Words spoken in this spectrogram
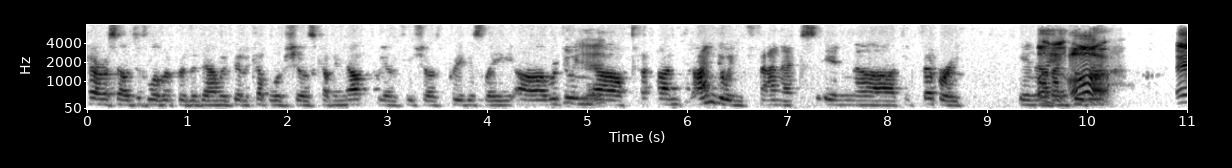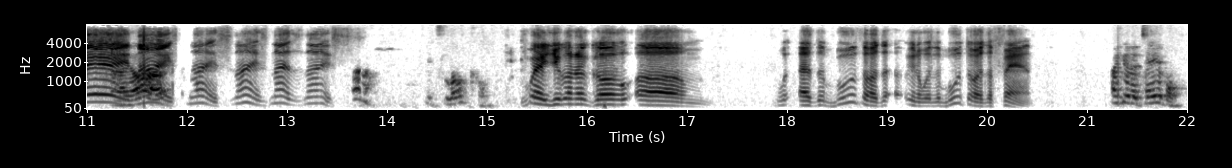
carousel just a little bit further down. We've got a couple of shows coming up. We had a few shows previously. Uh, we're doing. Okay. Uh, I'm, I'm doing Fanex in uh, I think February in uh, Oh, you Vancouver. are. Hey, nice, nice, nice, nice, nice. It's local. Wait, you're gonna go um as the booth or the you know with the booth or as a fan? I get a table.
